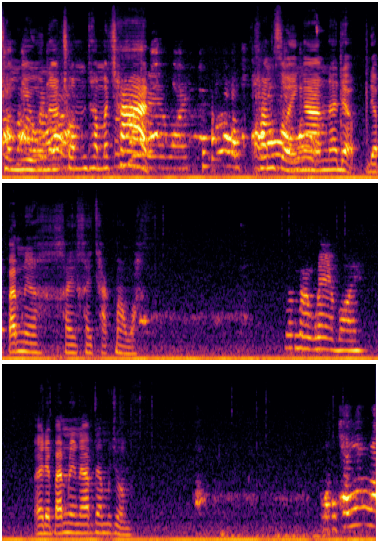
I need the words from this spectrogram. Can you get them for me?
ชมวิวนะ ชมธรรมชาติ ความสวยงามนะเดี๋ยวเดี๋ยวแป๊บนึงนะใครใครทักมาวะมันมากแม่บอยเออเดี๋ยวแป๊บนึงนะครับท่านผู้ชมมันใช้ยังไง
